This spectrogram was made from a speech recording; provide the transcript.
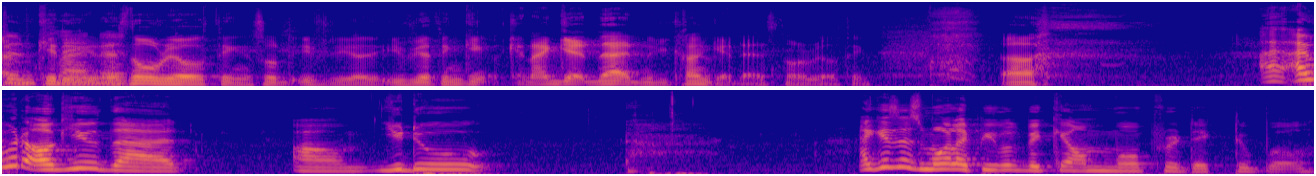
I'm kidding. Planet. There's no real thing. So if you're if you're thinking, can I get that? You can't get that. It's not a real thing. Uh, I, I would argue that um, you do. I guess it's more like people become more predictable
